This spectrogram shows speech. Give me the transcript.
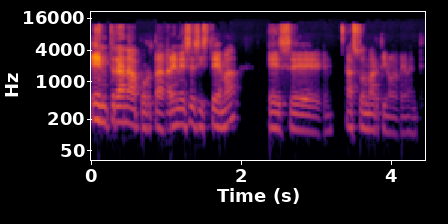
entran a aportar en ese sistema es eh, Aston Martin, obviamente.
